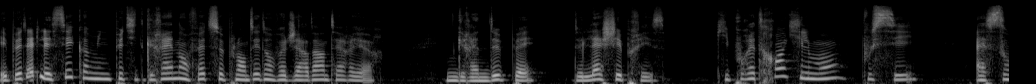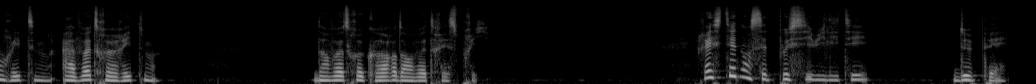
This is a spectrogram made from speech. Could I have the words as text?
Et peut-être laisser comme une petite graine en fait se planter dans votre jardin intérieur. Une graine de paix, de lâcher prise, qui pourrait tranquillement pousser à son rythme, à votre rythme, dans votre corps, dans votre esprit. Restez dans cette possibilité de paix,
